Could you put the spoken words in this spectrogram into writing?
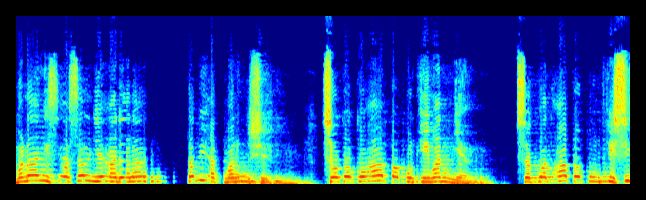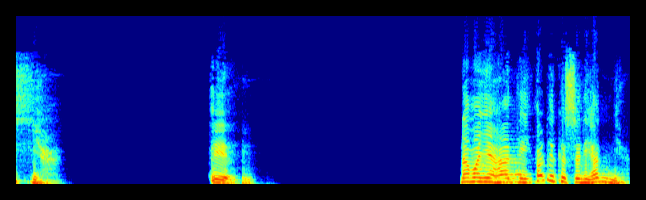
Menangis asalnya adalah tabiat manusia. Sekokoh apa pun imannya, sekuat apa pun fisiknya. Iya. Namanya hati, ada kesedihannya.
